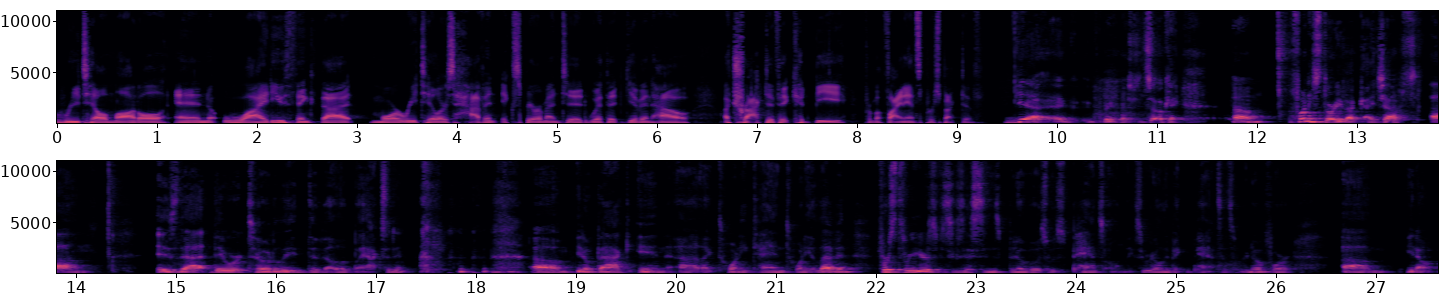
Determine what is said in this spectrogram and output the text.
retail model and why do you think that more retailers haven't experimented with it given how attractive it could be from a finance perspective yeah great question so okay um, funny story about guide shops um, is that they were totally developed by accident um, you know, back in uh, like 2010, 2011, first three years of its existence, Bonobos was pants only. So we were only making pants. That's what we are known for. Um, you know,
